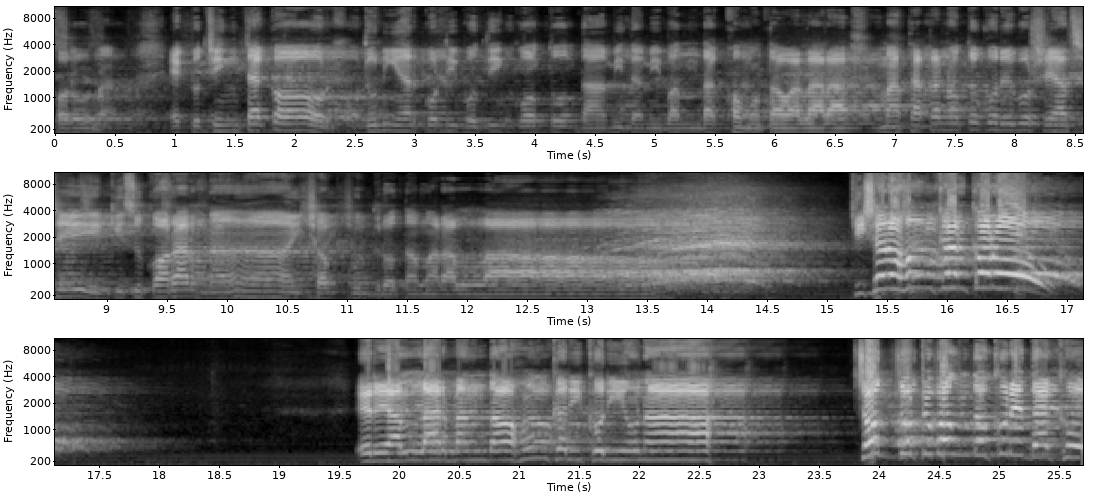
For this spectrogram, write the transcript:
করোনা। একটু চিন্তা কর, দুনিয়ার কোটিপতি কত দামি দামি বান্দা ক্ষমতাওয়ালারা। মাথাটা নত করে বসে আছে, কিছু করার নাই, সব ক্ষুদ্রত আমার আল্লাহ। কিসের অহংকার করো? এরে আল্লাহর বান্দা, অহংকারী করিও না। চোখ বন্ধ করে দেখো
